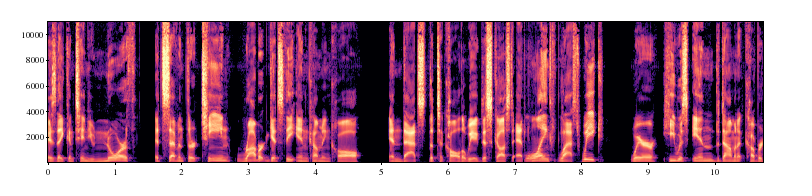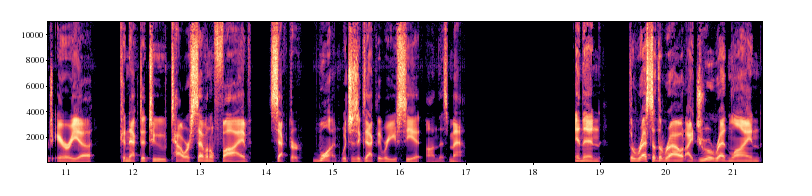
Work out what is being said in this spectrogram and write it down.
as they continue north at 7:13, Robert gets the incoming call, and that's the t- call that we discussed at length last week, where he was in the dominant coverage area connected to Tower 705, Sector 1, which is exactly where you see it on this map. And then the rest of the route, I drew a red line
